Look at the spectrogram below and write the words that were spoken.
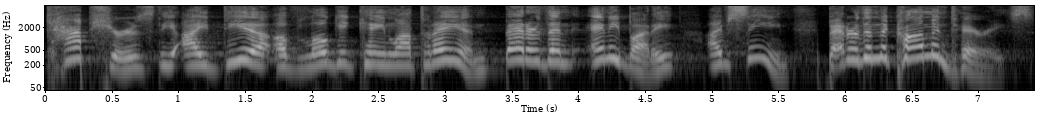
captures the idea of logikein latrein better than anybody I've seen, better than the commentaries.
